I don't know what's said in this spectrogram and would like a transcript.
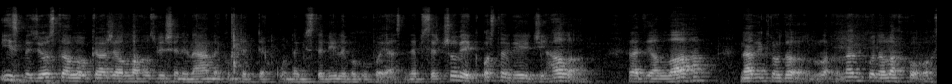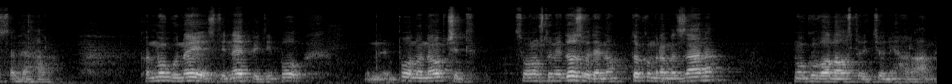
Između ostalo, kaže Allah uzvišeni na nekom tetekun, da biste bili Bogu pojasni. Da bi se čovjek ostavljajući halal radi Allaha, naviknuo da, naviknuo da lahko ostavlja halal. Kad mogu ne jesti, ne piti, po, polno ne općit sve ono što mi je dozvoljeno tokom Ramazana, mogu vala ostaviti one harame.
